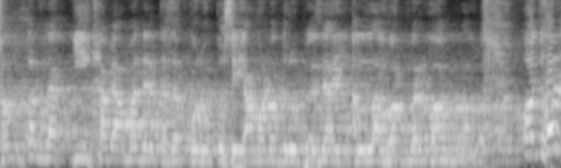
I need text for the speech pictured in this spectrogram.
সন্তানরা কি খাবে আমাদের কাছে কোনো কিছু আমানত রূপে নাই, আল্লাহ আকবর কম অধর্ণ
